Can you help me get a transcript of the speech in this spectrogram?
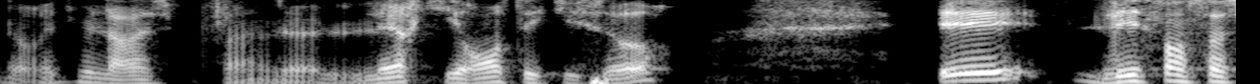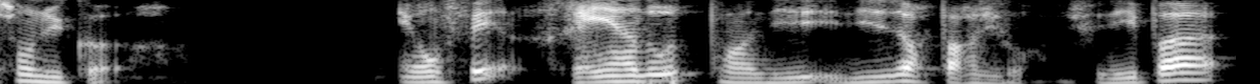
le rythme, l'air qui rentre et qui sort, et les sensations du corps. Et on fait rien d'autre pendant 10, heures par jour. Je ne vous dis pas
